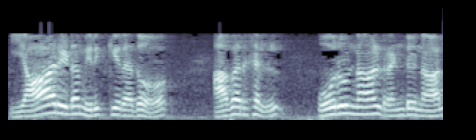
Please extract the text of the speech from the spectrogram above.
யாரிடம் இருக்கிறதோ அவர்கள் ஒரு நாள் ரெண்டு நாள்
